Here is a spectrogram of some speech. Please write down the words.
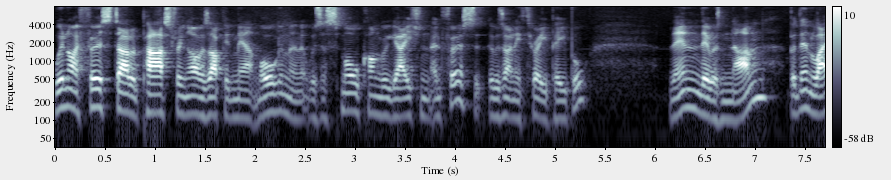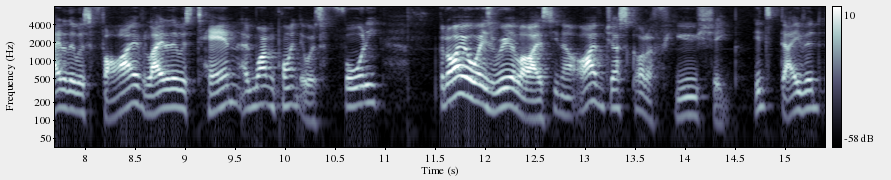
When I first started pastoring, I was up in Mount Morgan and it was a small congregation. At first, there was only three people. Then there was none, but then later there was five, later there was 10. At one point, there was 40. But I always realized, you know, I've just got a few sheep. It's David,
